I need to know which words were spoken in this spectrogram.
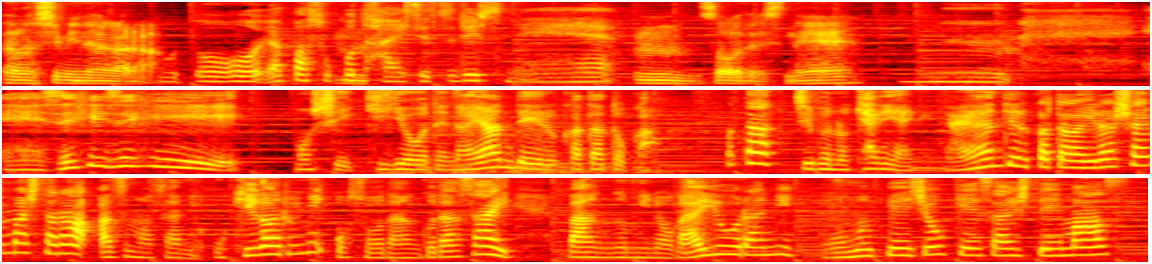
うん。楽しみながら。ことやっぱそこ大切ですね。うん、そうですね。うん。えーぜひぜひ、もし企業で悩んでいる方とか、また自分のキャリアに悩んでいる方がいらっしゃいましたら、東さんにお気軽にご相談ください。番組の概要欄にホームページを掲載しています。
